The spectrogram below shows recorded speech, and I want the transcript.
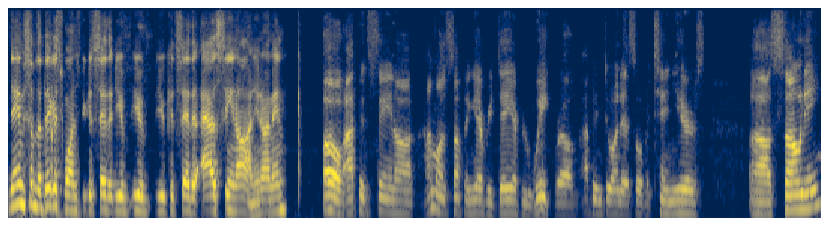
name some of the biggest ones you could say that you've you've you could say that as seen on. You know what I mean? Oh, I've been seeing on. I'm on something every day, every week, bro. I've been doing this over ten years. Uh, Sony,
